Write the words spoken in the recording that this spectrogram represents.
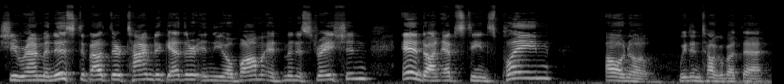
She reminisced about their time together in the Obama administration and on Epstein's plane. Oh, no, we didn't talk about that.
